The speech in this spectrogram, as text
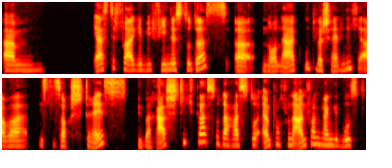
Ähm, Erste Frage, wie findest du das? Äh, no, na, gut, wahrscheinlich, aber ist das auch Stress? Überrascht dich das oder hast du einfach von Anfang an gewusst,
